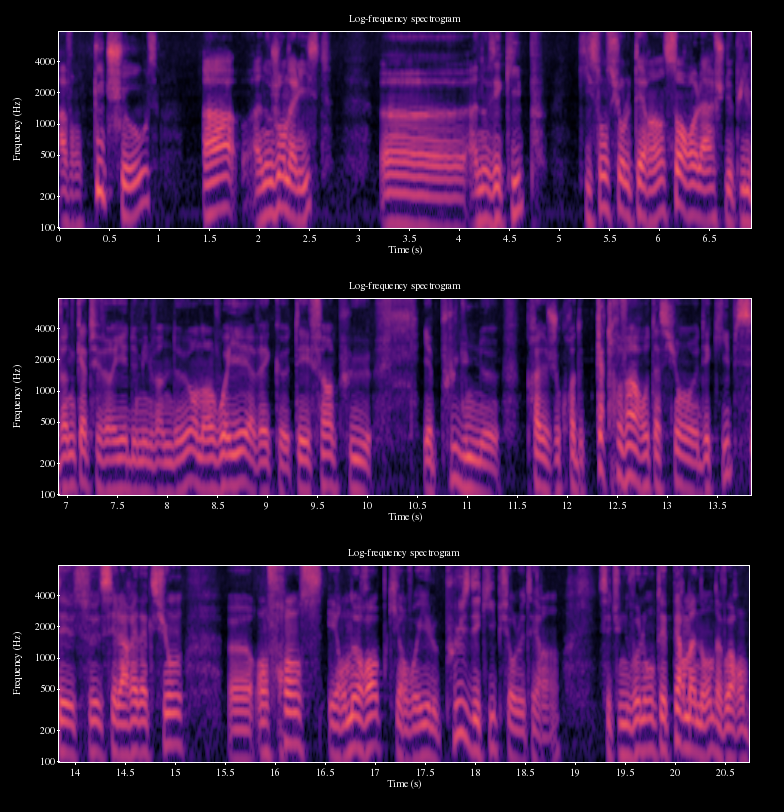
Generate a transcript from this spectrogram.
avant toute chose à, à nos journalistes, euh, à nos équipes qui sont sur le terrain sans relâche depuis le 24 février 2022. On a envoyé avec euh, TF1 plus, il y a plus d'une, près, je crois, de 80 rotations euh, d'équipes. C'est ce- c'est la rédaction euh, en France et en Europe qui a envoyé le plus d'équipes sur le terrain. C'est une volonté permanente d'avoir en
